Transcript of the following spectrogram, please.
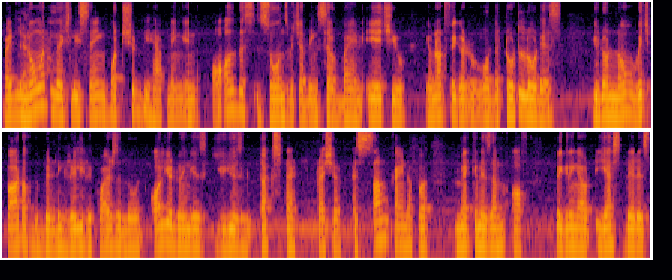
Right? Yeah. No one is actually saying what should be happening in all the zones which are being served by an AHU. You've not figured out what the total load is. You don't know which part of the building really requires a load. All you're doing is you're using duct static pressure as some kind of a mechanism of figuring out yes, there is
